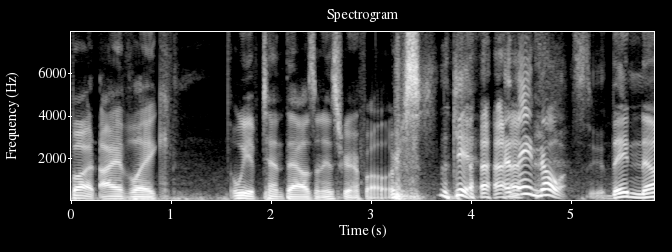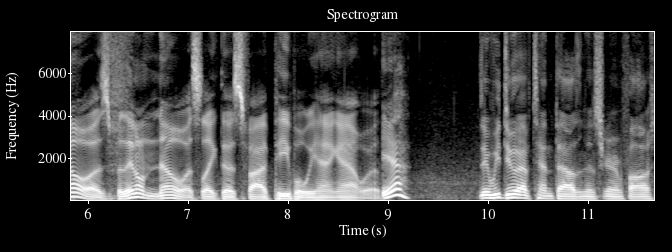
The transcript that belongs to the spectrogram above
But I have like, we have 10,000 Instagram followers. Yeah, and they know us, dude. they know us, but they don't know us like those five people we hang out with. Yeah, dude, we do have 10,000 Instagram followers.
